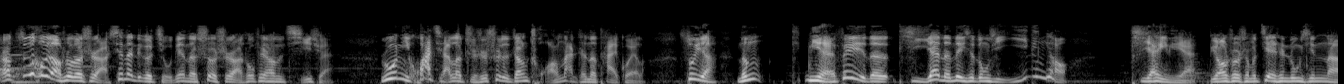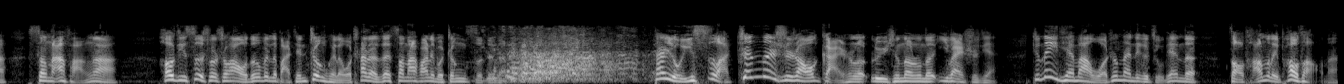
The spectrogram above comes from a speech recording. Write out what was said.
然后最后要说的是啊，现在这个酒店的设施啊都非常的齐全。如果你花钱了，只是睡了张床，那真的太贵了。所以啊，能免费的体验的那些东西一定要体验一体验。比方说什么健身中心呐、桑拿房啊，好几次说实话我都为了把钱挣回来，我差点在桑拿房里边蒸死，真的。但是有一次啊，真的是让我赶上了旅行当中的意外事件。就那天吧，我正在那个酒店的澡堂子里泡澡呢。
